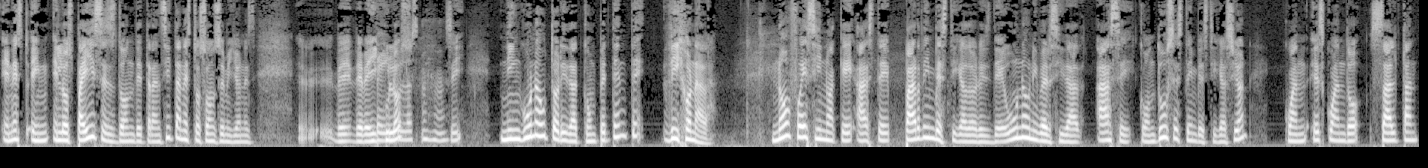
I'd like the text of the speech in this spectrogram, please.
en, esto, en, los países donde transitan estos 11 millones eh, de, vehículos, ¿sí? ninguna autoridad competente dijo nada. No fue sino a que a este par de investigadores de una universidad hace, conduce esta investigación, cuando, es cuando saltan,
